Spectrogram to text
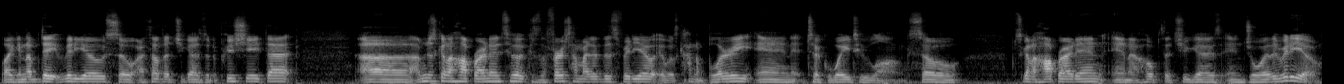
like an update video, so I thought that you guys would appreciate that. Uh, I'm just gonna hop right into it because the first time I did this video, it was kind of blurry and it took way too long. So I'm just gonna hop right in, and I hope that you guys enjoy the video.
